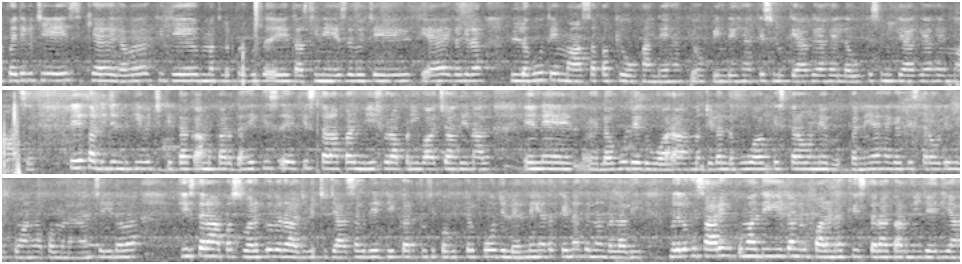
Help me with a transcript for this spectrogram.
ਆਪਾਂ ਇਹਦੇ ਵਿੱਚ ਇਹ ਸਿੱਖਿਆ ਹੈਗਾ ਵਾ ਕਿ ਜੇ ਮਤਲਬ ਪ੍ਰਭੂ ਦਾਸੀ ਨੇ ਇਸ ਦੇ ਵਿੱਚ ਇਹ ਕਿਹਾ ਹੈਗਾ ਜਿਹੜਾ ਲਹੂ ਤੇ ਮਾਸ ਆਪਾਂ ਕਿਉਂ ਖਾਂਦੇ ਹਾਂ, ਕਿਉਂ ਪੀਂਦੇ ਹਾਂ, ਕਿਸ ਨੂੰ ਕਿਹਾ ਗਿਆ ਹੈ ਲਹੂ, ਕਿਸ ਨੂੰ ਕਿਹਾ ਗਿਆ ਹੈ ਮਾਸ। ਤੇ ਇਹ ਸਾਡੀ ਜ਼ਿੰਦਗੀ ਵਿੱਚ ਕਿੱਦਾਂ ਕੰਮ ਕਰਦਾ ਹੈ, ਕਿਸ ਕਿਸ ਤਰ੍ਹਾਂ ਪਰਮੇਸ਼ਵਰ ਆਪਣੀ ਵਾਚਾਂ ਦੇ ਨਾਲ ਇਹਨੇ ਲਹੂ ਦੇ ਦੁਆਰਾ ਜਿਹੜਾ ਲਹੂ ਆ, ਕਿਸ ਤਰ੍ਹਾਂ ਉਹਨੇ ਬੰਨਿਆ ਹੈਗਾ, ਕਿਸ ਤਰ੍ਹਾਂ ਉਹਦੇ ਹੁਕਮਾਂ ਨੂੰ ਆਪਾਂ ਮੰਨਣਾ ਚਾਹੀਦਾ ਵਾ। ਕਿਸ ਤਰ੍ਹਾਂ ਆਪਾਂ ਸਵਰਗ ਦੇ ਰਾਜ ਵਿੱਚ ਜਾ ਸਕਦੇ ਹਾਂ, ਜੇਕਰ ਤੁਸੀਂ ਪਵਿੱਤਰ ਭੋਜ ਲੈਂਦੇ ਆ ਤਾਂ ਕਿਹਨਾਂ ਕਿਹਨਾਂ ਗੱਲਾਂ ਦੀ, ਮਤਲਬ ਕਿ ਸਾਰੇ ਹੁਕਮਾਂ ਦੀ ਤੁਹਾਨੂੰ ਪਾਲਣਾ ਕਿਸ ਤਰ੍ਹਾਂ ਕਰਨੀ ਚਾਹੀਦੀ ਆ?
